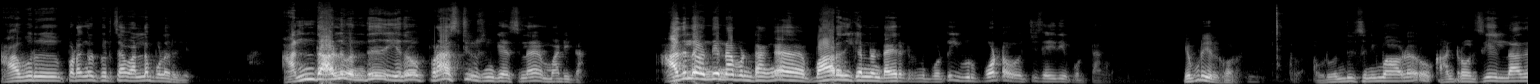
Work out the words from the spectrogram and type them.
அவர் படங்கள் பெருசாக வரல போல இருக்குது அந்த ஆள் வந்து ஏதோ ப்ராஸ்டியூஷன் கேஸில் மாட்டிட்டான். அதில் வந்து என்ன பண்ணிட்டாங்க பாரதி கண்ணன் டைரக்டர்னு போட்டு இவர் ஃபோட்டோ வச்சு செய்தியை போட்டாங்க. எப்படி இருக்கும்? அவர் வந்து சினிமாவில் ஒரு கான்ட்ரவர்சியே இல்லாத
